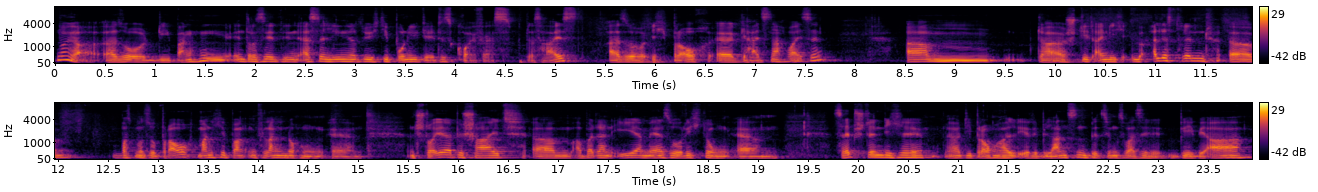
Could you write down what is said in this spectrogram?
Naja, also die Banken interessiert in erster Linie natürlich die Bonität des Käufers. Das heißt, also ich brauche äh, Gehaltsnachweise. Ähm, da steht eigentlich alles drin, äh, was man so braucht. Manche Banken verlangen noch einen, äh, einen Steuerbescheid, ähm, aber dann eher mehr so Richtung ähm, Selbstständige. Ja, die brauchen halt ihre Bilanzen bzw. BBA,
